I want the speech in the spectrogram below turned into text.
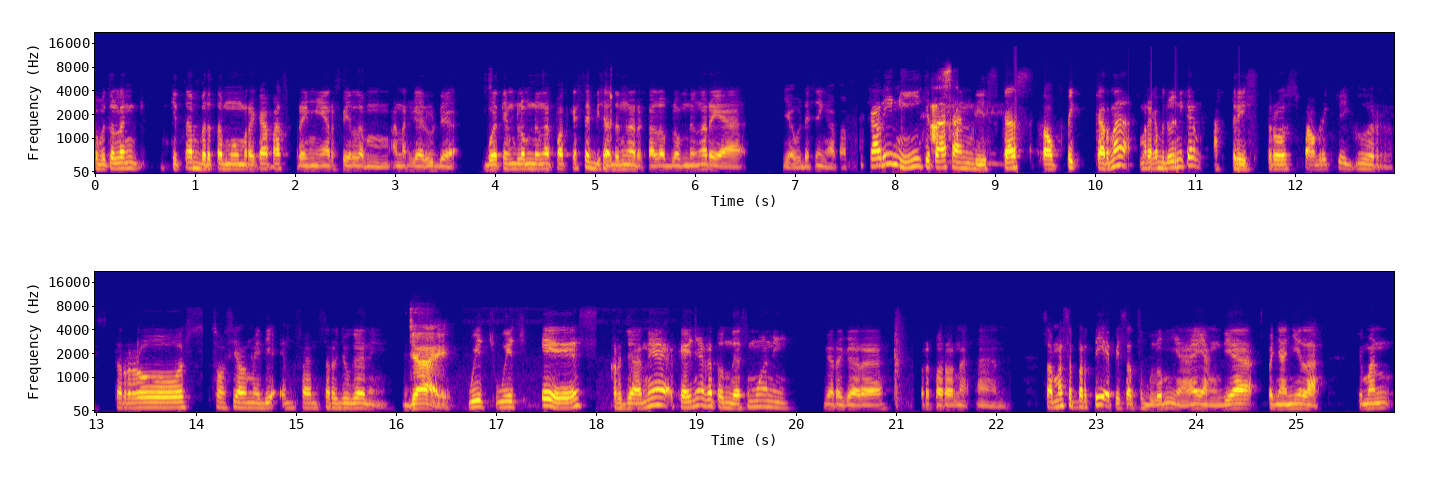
kebetulan kita bertemu mereka pas premier film Anak Garuda. Buat yang belum dengar podcastnya bisa dengar. Kalau belum dengar ya ya udah sih nggak apa-apa. Kali ini kita akan discuss topik karena mereka berdua ini kan aktris, terus public figure, terus sosial media influencer juga nih. Jai. Which which is kerjaannya kayaknya ketunda semua nih gara-gara perkoronaan. Sama seperti episode sebelumnya yang dia penyanyi lah. Cuman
